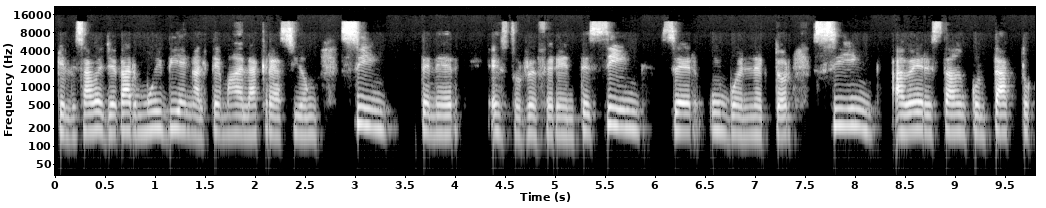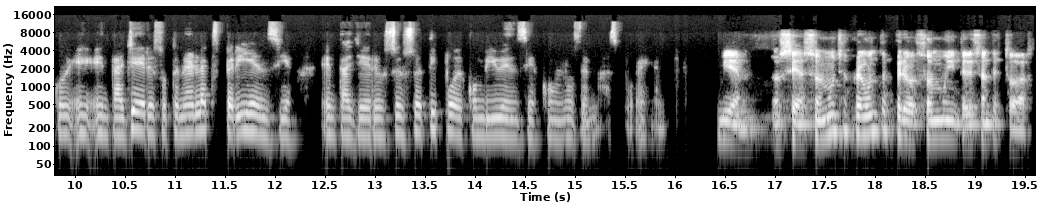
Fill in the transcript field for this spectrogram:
que le sabe llegar muy bien al tema de la creación sin tener estos referentes, sin ser un buen lector, sin haber estado en contacto con, en, en, talleres o tener la experiencia en talleres, o ese tipo de convivencia con los demás, por ejemplo. Bien, o sea, son muchas preguntas, pero son muy interesantes todas.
